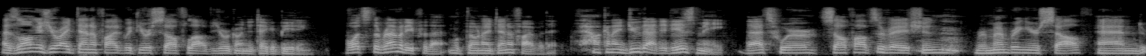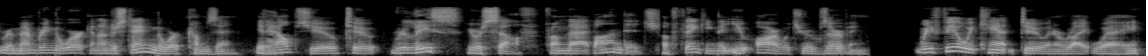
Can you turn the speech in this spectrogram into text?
As long as you're identified with your self-love, you're going to take a beating. What's the remedy for that? Well, don't identify with it. How can I do that? It is me. That's where self-observation, remembering yourself, and remembering the work and understanding the work comes in. It helps you to release yourself from that bondage of thinking that you are what you're observing. We feel we can't do in a right way,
